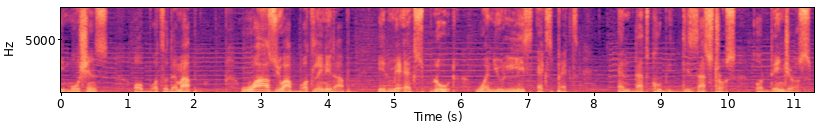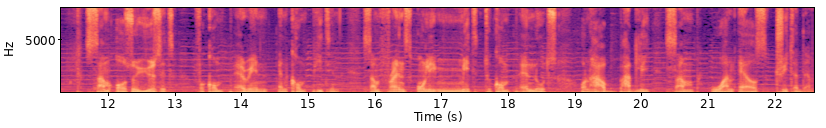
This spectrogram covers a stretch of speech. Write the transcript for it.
emotions or bottle them up. Whilst you are bottling it up, it may explode when you least expect, and that could be disastrous or dangerous. Some also use it for comparing and competing. Some friends only meet to compare notes on how badly someone else treated them.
